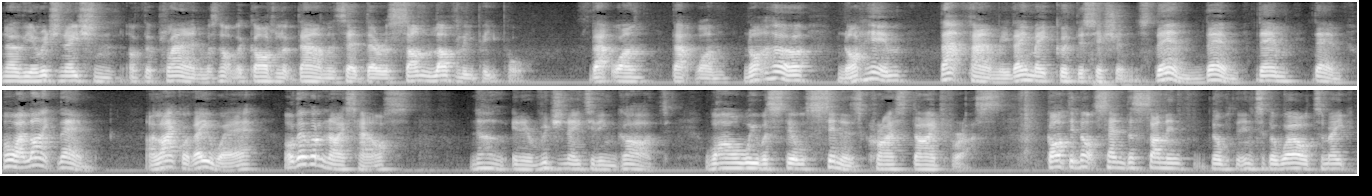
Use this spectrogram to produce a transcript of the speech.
No, the origination of the plan was not that God looked down and said, There are some lovely people. That one, that one, not her, not him, that family, they make good decisions. Them, them, them, them. Oh, I like them. I like what they wear. Oh, they've got a nice house. No, it originated in God. While we were still sinners, Christ died for us. God did not send the Son in the, into the world to make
